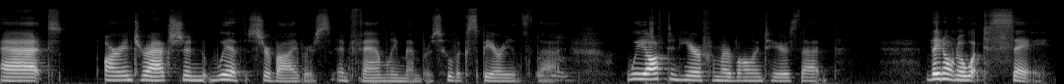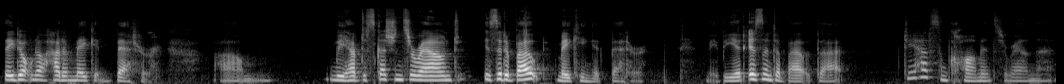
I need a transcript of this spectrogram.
at our interaction with survivors and family members who've experienced that. We often hear from our volunteers that they don't know what to say. They don't know how to make it better. Um, we have discussions around is it about making it better? Maybe it isn't about that. Do you have some comments around that?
